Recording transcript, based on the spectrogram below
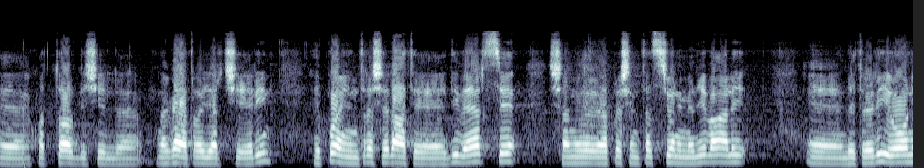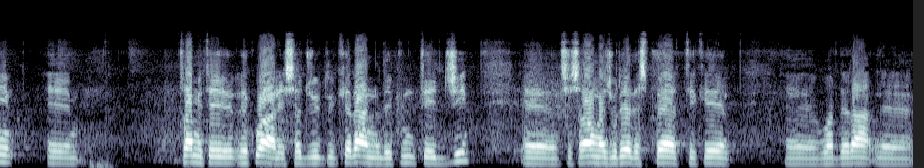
eh, 14 il, la gara tra gli arcieri e poi in tre serate diverse ci saranno le rappresentazioni medievali eh, dei tre rioni eh, tramite le quali si aggiudicheranno dei punteggi, eh, ci sarà una giuria di esperti che eh, guarderà le,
